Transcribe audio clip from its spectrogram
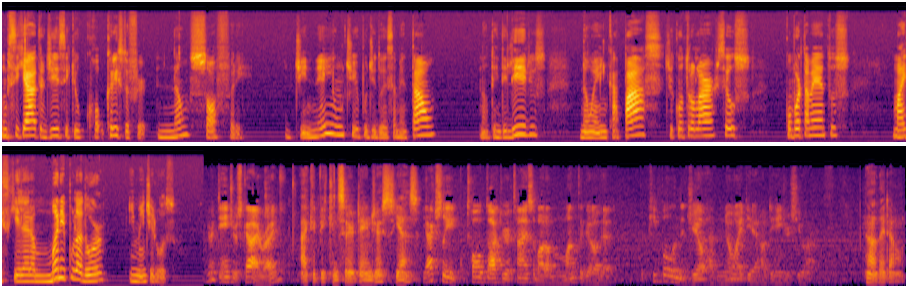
Um psiquiatra disse que o Christopher não sofre de nenhum tipo de doença mental, não tem delírios, não é incapaz de controlar seus comportamentos, mas que ele era manipulador e mentiroso. You're a dangerous guy, right? I could be considered dangerous, yes. You actually told Dr. Yotanis about a month ago that the people in the jail have no idea how dangerous you are. No, they don't.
